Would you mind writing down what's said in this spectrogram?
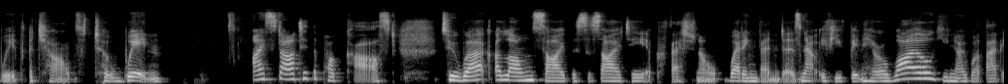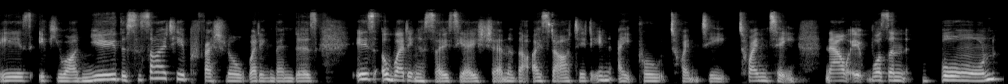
with a chance to win. I started the podcast to work alongside the Society of Professional Wedding Vendors. Now, if you've been here a while, you know what that is. If you are new, the Society of Professional Wedding Vendors is a wedding association that I started in April 2020. Now, it wasn't born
